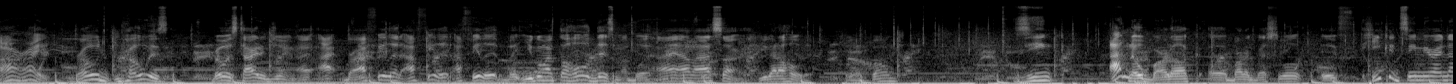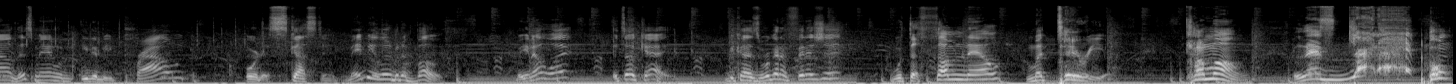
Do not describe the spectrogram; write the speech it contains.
All right, bro. Bro is bro is tired of Jiren. I, I, bro, I feel it. I feel it. I feel it. But you gonna have to hold this, my boy. I, I'm, I'm sorry. You gotta hold it. Boom. Zinc. I know Bardock, uh, Bardock. If he could see me right now, this man would either be proud or disgusted. Maybe a little bit of both. But you know what? It's okay. Because we're to finish it with the thumbnail material. Come on. Let's get it. Boom.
